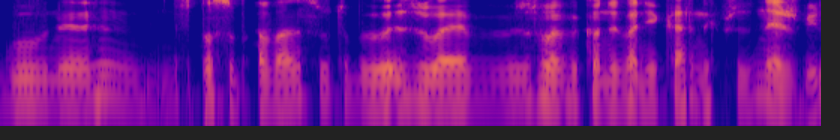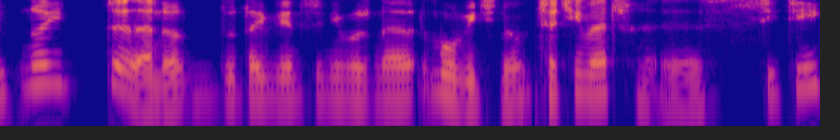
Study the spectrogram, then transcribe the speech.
główny sposób awansu to były złe, złe wykonywanie karnych przez Nashville. No i tyle, no tutaj więcej nie można mówić. No. Trzeci mecz e, City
